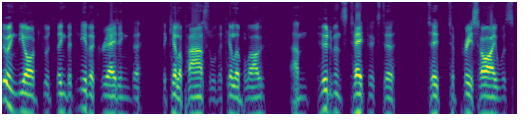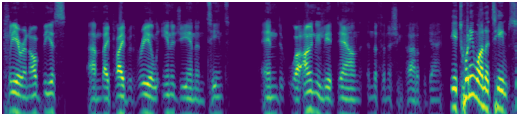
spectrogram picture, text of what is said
doing the odd good thing, but never creating the, the killer pass or the killer blow. Um, Herdman's tactics to, to, to press high was clear and obvious. Um, they played with real energy and intent and were only let down in the finishing part of the game. Yeah, 21 attempts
